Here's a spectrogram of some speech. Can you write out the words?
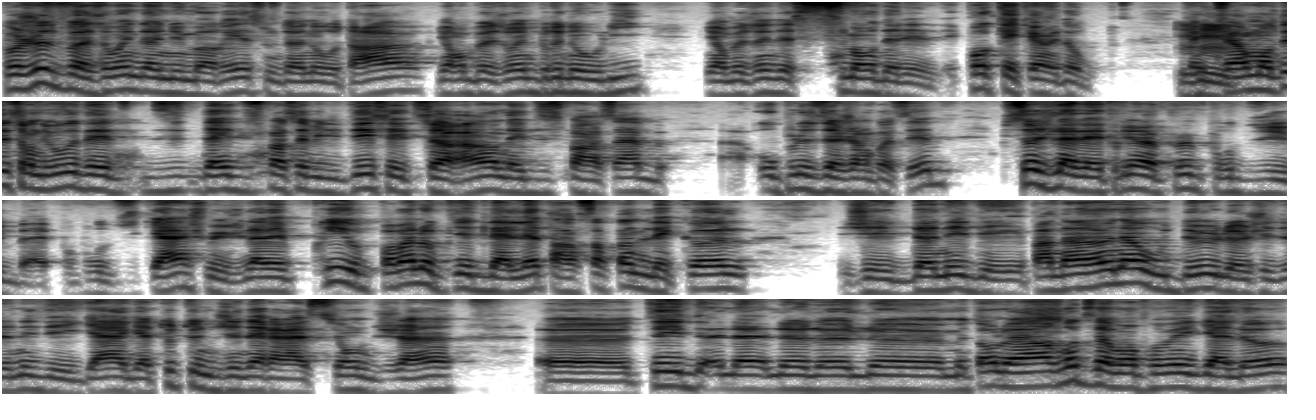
Pas juste besoin d'un humoriste ou d'un auteur. Ils ont besoin de Bruno Lee, ils ont besoin de Simon Delille, et pas quelqu'un d'autre. Mhm. Faire monter son niveau d'indispensabilité, c'est de se rendre indispensable au plus de gens possible. Puis ça, je l'avais pris un peu pour du, ben, pas pour du cash, mais je l'avais pris pas mal au pied de la lettre. En sortant de l'école, j'ai donné des. Pendant un an ou deux, j'ai donné des gags à toute une génération de gens. Euh, tu sais, le, le, le, mettons, le en route de mon premier gala,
